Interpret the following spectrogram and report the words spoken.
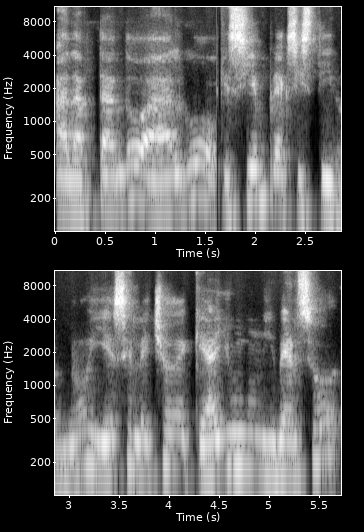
adaptando a algo que siempre ha existido, ¿no? Y es el hecho de que hay un universo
